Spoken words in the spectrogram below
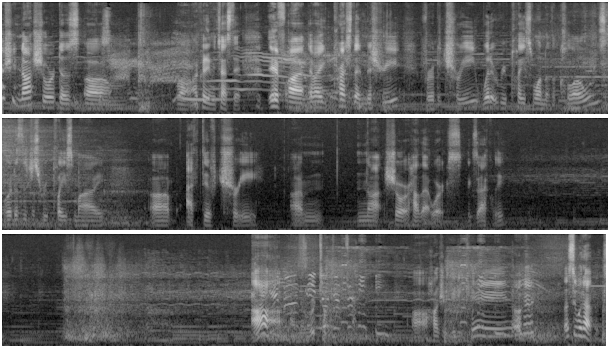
Actually not sure does, um, well, I couldn't even test it. If, uh, if I press that mystery for the tree, would it replace one of the clones, or does it just replace my uh, active tree? I'm not sure how that works exactly. Ah. Uh, 180k, okay. Let's see what happens.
